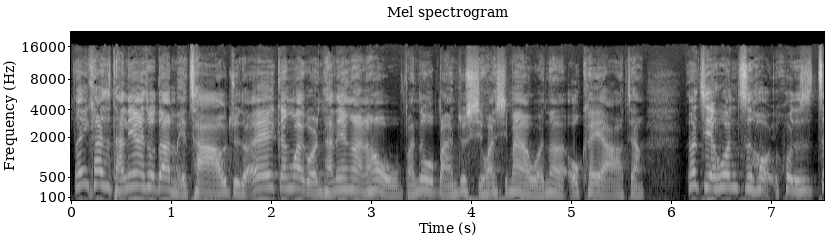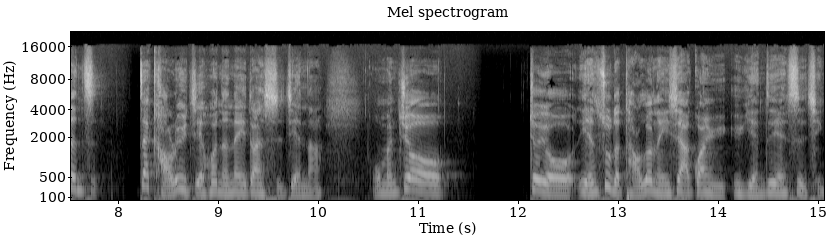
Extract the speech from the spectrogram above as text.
那一开始谈恋爱的时候当然没差，我就觉得，哎，跟外国人谈恋爱，然后我反正我本来就喜欢西班牙文，那 OK 啊，这样。那结婚之后，或者是政治在考虑结婚的那一段时间呢，我们就就有严肃的讨论了一下关于语言这件事情。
